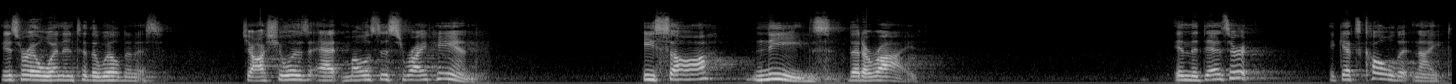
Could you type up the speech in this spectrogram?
Israel went into the wilderness. Joshua's at Moses' right hand. He saw needs that arise. In the desert, it gets cold at night.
